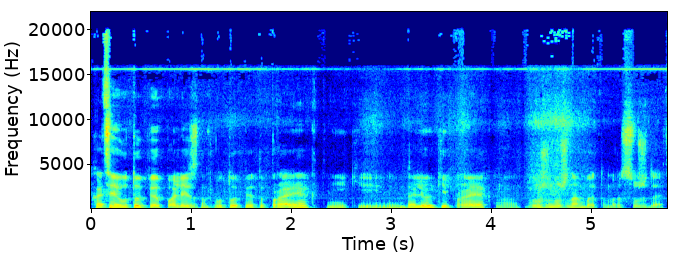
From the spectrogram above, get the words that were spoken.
Хотя и утопия полезна. Утопия – это проект, некий далекий проект, но тоже нужно об этом рассуждать.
